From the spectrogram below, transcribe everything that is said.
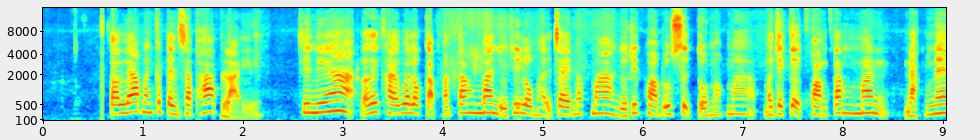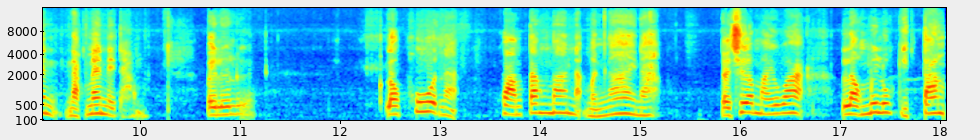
ๆ ตอนแรกมันก็เป็นสภาพไหล ทีเนี้ยเราคล้ายๆว่าเรากลับมาตั้งมั่นอยู่ที่ลมหายใจมากๆ อยู่ที่ความรู้สึกตัวมาก ๆ มันจะเกิดความตั้งมั่น หนักแน่น หนักแน่นในธรรมไปเรื่อยๆ เราพูดน่ะ ความตั้งมั่นน่ะเหมือนง่ายนะแต่เชื่อไหมว่าเราไม่รู้กี่ตั้ง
